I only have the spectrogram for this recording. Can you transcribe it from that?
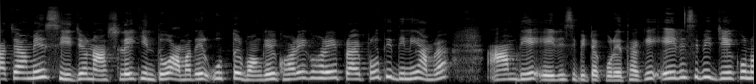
কাঁচা আমের সিজন আসলেই কিন্তু আমাদের উত্তরবঙ্গের ঘরে ঘরে প্রায় প্রতিদিনই আমরা আম দিয়ে এই রেসিপিটা করে থাকি। এই রেসিপি যে কোনো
